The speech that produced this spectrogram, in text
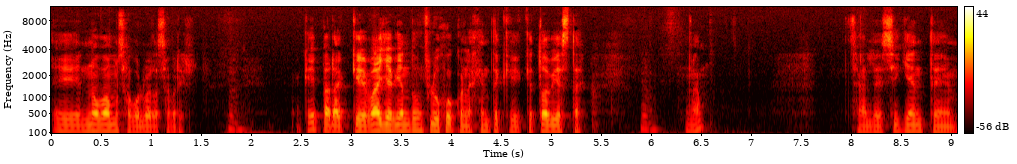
eh, no vamos a volver a abrir. Mm. ¿Ok? Para que vaya viendo un flujo con la gente que, todavía está. Mm. ¿No? Sale, siguiente.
